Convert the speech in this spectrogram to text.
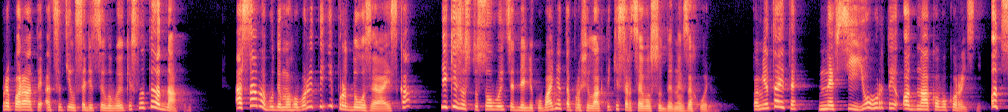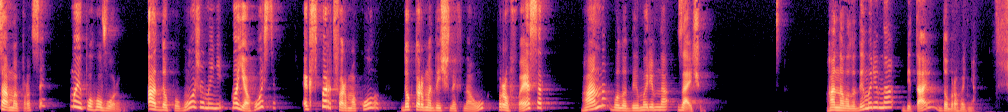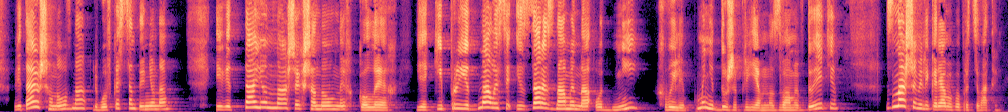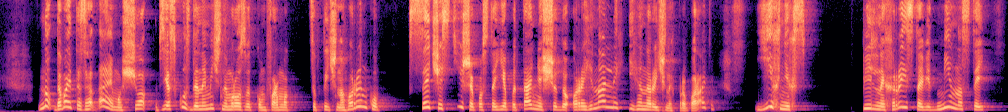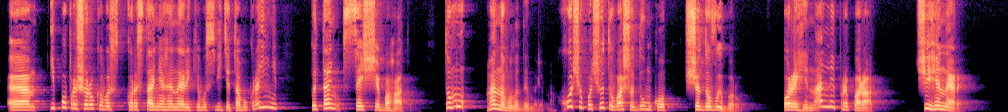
препарати ацетилсаліцилової кислоти однакові. А саме будемо говорити і про дози АСК, які застосовуються для лікування та профілактики серцево-судинних захворювань. Пам'ятайте, не всі йогурти однаково корисні. От саме про це ми і поговоримо. А допоможе мені моя гостя, експерт-фармаколог, доктор медичних наук, професор Ганна Володимирівна Зайчук. Ганна Володимирівна, вітаю, доброго дня. Вітаю, шановна Любов Костянтинівна. І вітаю наших шановних колег, які приєдналися і зараз з нами на одній хвилі. Мені дуже приємно з вами в дуеті з нашими лікарями попрацювати. Ну, давайте згадаємо, що в зв'язку з динамічним розвитком фармацевтичного ринку все частіше постає питання щодо оригінальних і генеричних препаратів, їхніх спільних рис та відмінностей. Е, І, попри широке використання генериків у світі та в Україні, питань все ще багато. Тому, Ганна Володимирівна, хочу почути вашу думку щодо вибору: оригінальний препарат чи генерик?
